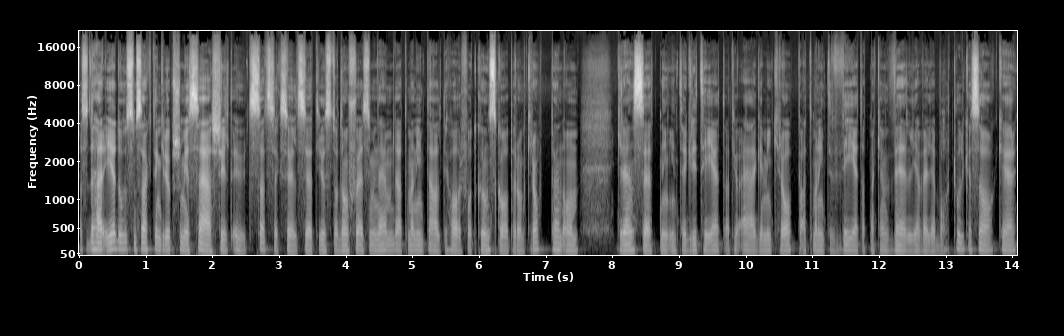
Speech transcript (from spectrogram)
Alltså det här är då som sagt en grupp som är särskilt utsatt sexuellt sett just av de skäl som jag nämnde att man inte alltid har fått kunskaper om kroppen, om gränssättning, integritet, att jag äger min kropp, att man inte vet att man kan välja, välja bort olika saker,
